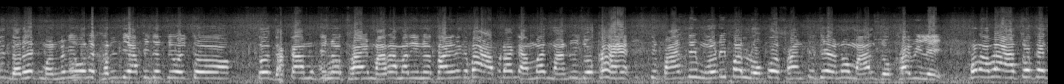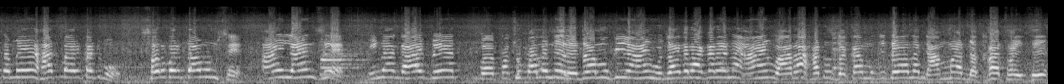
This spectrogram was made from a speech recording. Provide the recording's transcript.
એ દરેક મંડળીઓને ખરીદી આપી દેતી હોય તો તો ધક્કામુક્કી ન થાય, મારામારી ન થાય. કે ભાઈ, આપણા ગામમાં જ માંડવી જોખાય કે પાંચથી મોડી પર લોકો શાંતિથી એનો માલ જોખાવી લે. પણ હવે આ તો કે તમે હાથ બહાર કાઢવો. સર્વર ડાઉન છે અહીં લાઈન છે. એના ગાય, ભેંસ પશુપાલનને રેઢા મૂકી અહીં ઉજાગરા કરે ને અહીં વારા હાટું ધક્કા મૂકી થાય અને ગામમાં ડખા થાય છે.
